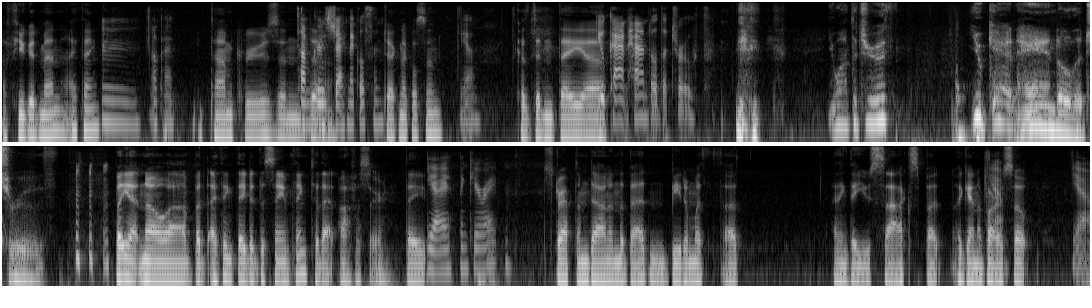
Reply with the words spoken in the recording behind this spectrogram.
A Few Good Men, I think. Mm, okay, Tom Cruise and Tom Cruise, uh, Jack Nicholson. Jack Nicholson. Yeah. Because didn't they. Uh, You can't handle the truth. You want the truth? You can't handle the truth. but yeah, no, uh, but I think they did the same thing to that officer. They Yeah, I think you're right. strapped him down in the bed and beat him with, uh, I think they use socks, but again, a bar Yeah. of soap. Yeah.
